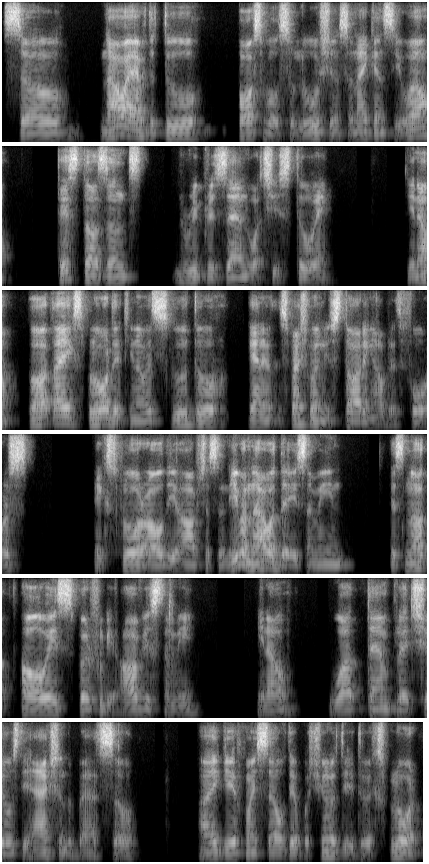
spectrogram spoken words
So now I have the two possible solutions, and I can see, well, this doesn't represent what she's doing, you know. But I explored it. You know, it's good to again, especially when you're starting out with force, explore all the options. And even nowadays, I mean, it's not always perfectly obvious to me, you know, what template shows the action the best. So I give myself the opportunity to explore.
